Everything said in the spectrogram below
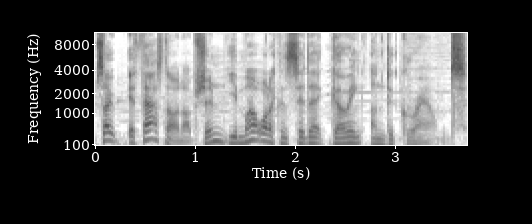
So, if that's not an option, you might want to consider going underground.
